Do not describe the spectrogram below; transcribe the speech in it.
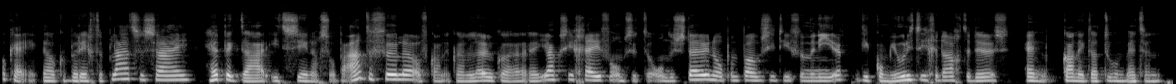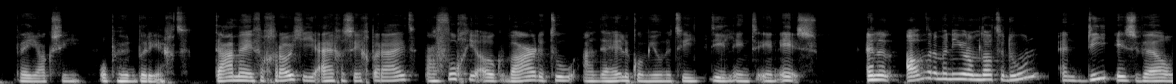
oké, welke berichten plaatsen zij? Heb ik daar iets zinnigs op aan te vullen? Of kan ik een leuke reactie geven om ze te ondersteunen op een positieve manier? Die community gedachte dus. En kan ik dat doen met een reactie op hun bericht? Daarmee vergroot je je eigen zichtbaarheid, maar voeg je ook waarde toe aan de hele community die LinkedIn is. En een andere manier om dat te doen, en die is wel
